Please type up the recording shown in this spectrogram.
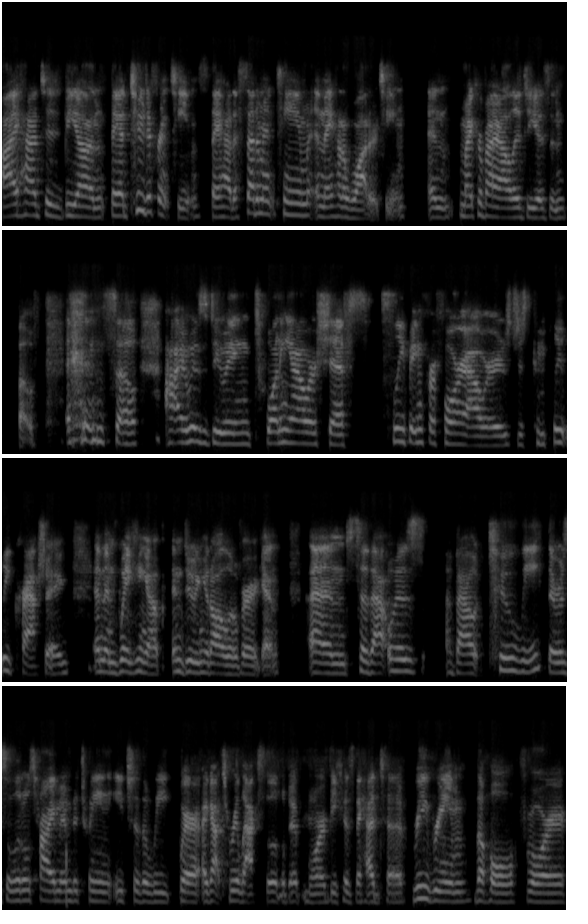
I had to be on, they had two different teams. They had a sediment team and they had a water team and microbiology is in both. And so I was doing 20 hour shifts, sleeping for four hours, just completely crashing, and then waking up and doing it all over again. And so that was about two weeks. There was a little time in between each of the week where I got to relax a little bit more because they had to re-ream the hole for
